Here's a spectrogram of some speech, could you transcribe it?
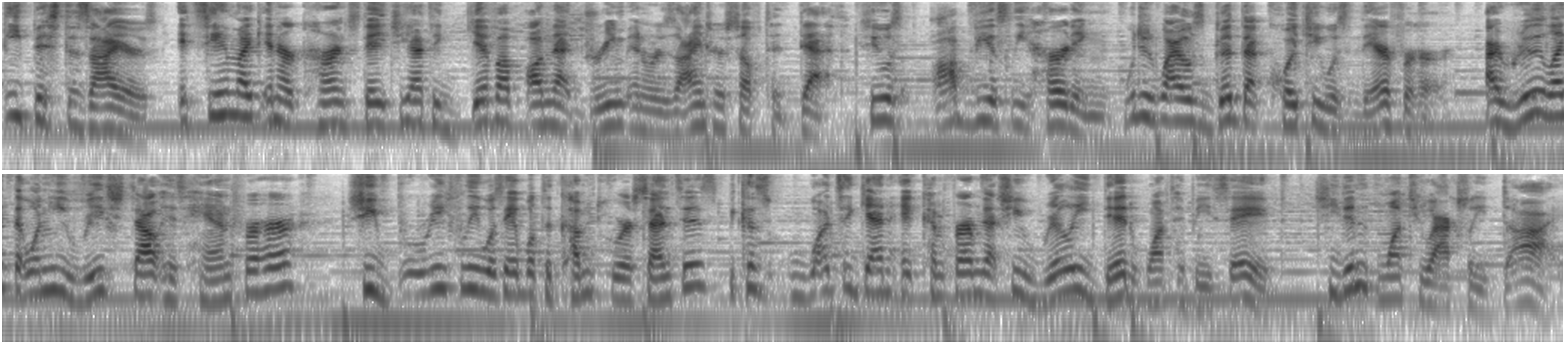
deepest desires. It seemed like in her current state she had to give up on that dream and resigned herself to death. She was obviously hurting, which is why it was good that Koichi was there for her. I really like that when he reached out his hand for her, she briefly was able to come to her senses because once again it confirmed that she really did want to be saved. She didn't want to actually die.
